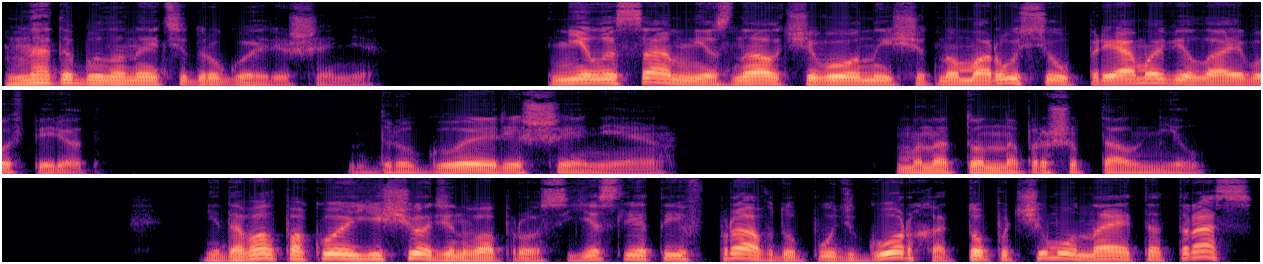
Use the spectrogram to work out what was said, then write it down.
Надо было найти другое решение. Нил и сам не знал, чего он ищет, но Маруся упрямо вела его вперед. «Другое решение», — монотонно прошептал Нил. Не давал покоя еще один вопрос. Если это и вправду путь Горха, то почему на этот раз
